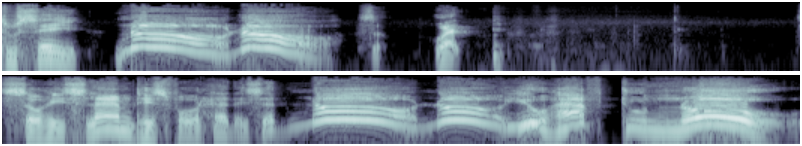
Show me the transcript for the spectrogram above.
to say, no, no. So, well, so he slammed his forehead. He said, no, no, you have to know.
